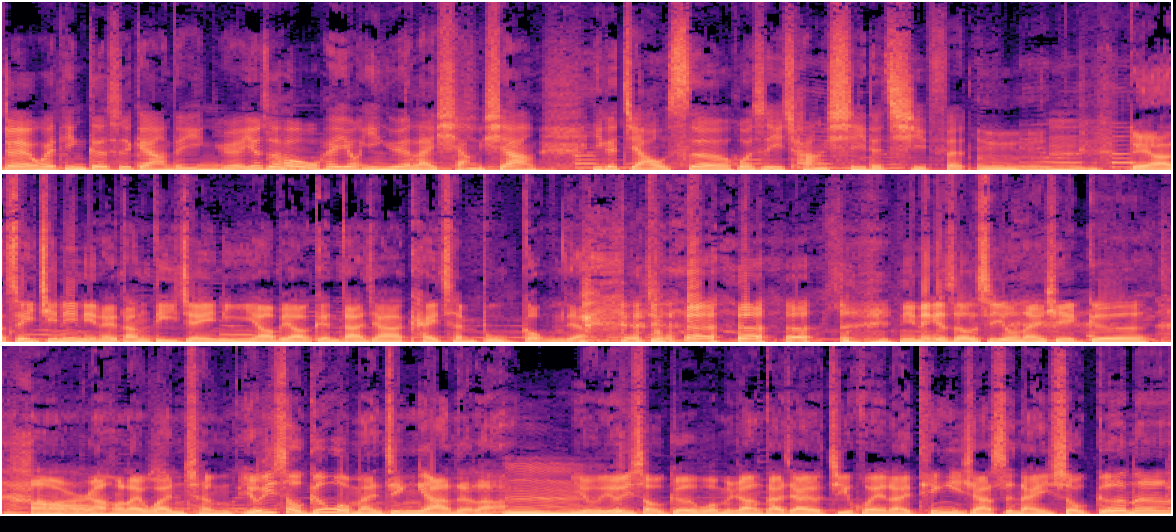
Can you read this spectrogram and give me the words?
对，我会听各式各样的音乐。有时候我会用音乐来想象一个角色或是一场戏的气氛。嗯嗯，对啊。所以今天你来当 DJ，你要不要跟大家开诚布公这样？你那个时候是用哪些歌啊？然后来完成？有一首歌我蛮惊讶的啦。嗯，有有一首歌，我们让大家有机会来听一下，是哪一首歌呢？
